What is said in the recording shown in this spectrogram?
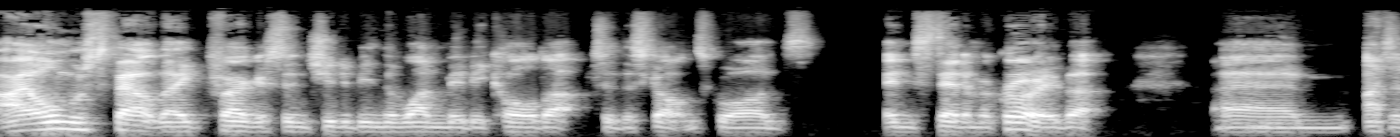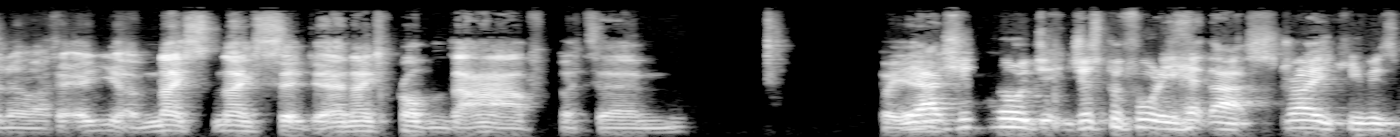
I almost felt like Ferguson should have been the one maybe called up to the Scotland squads instead of McCrorie, but um, I don't know. I think you know, nice, nice, a nice problem to have, but um, but He yeah, actually, no, just before he hit that strike, he was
